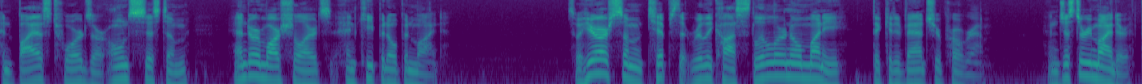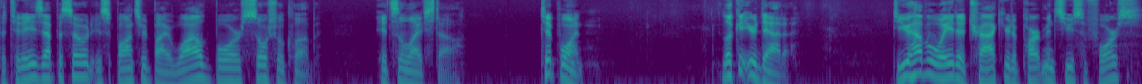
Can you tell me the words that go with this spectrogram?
and bias towards our own system and or martial arts and keep an open mind. So here are some tips that really cost little or no money that could advance your program. And just a reminder that today's episode is sponsored by Wild Boar Social Club. It's a lifestyle. Tip 1. Look at your data. Do you have a way to track your department's use of force?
